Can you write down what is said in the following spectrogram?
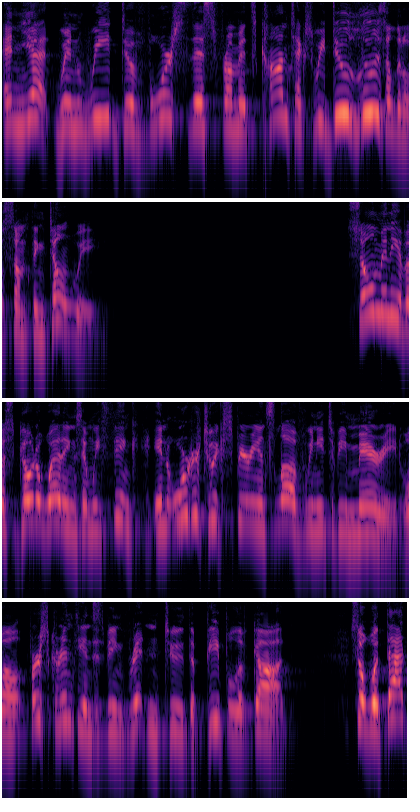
And yet, when we divorce this from its context, we do lose a little something, don't we? So many of us go to weddings and we think in order to experience love, we need to be married. Well, 1 Corinthians is being written to the people of God. So, what that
